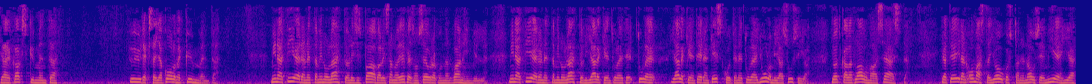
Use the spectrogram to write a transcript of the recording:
jae 29 ja 30. Minä tiedän, että minun lähtöni, siis Paavali sanoi Efeson seurakunnan vanhimmille, minä tiedän, että minun lähtöni jälkeen tulee, te, tulee jälkeen teidän keskuutenne tulee julmia susia, jotka ovat laumaa säästä. Ja teidän omasta joukostanne nousee miehiä,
